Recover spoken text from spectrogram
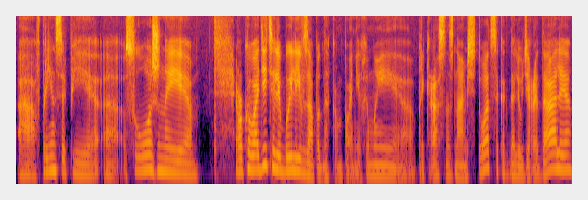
А, в принципе, э, сложные Руководители были и в западных компаниях, и мы э, прекрасно знаем ситуацию, когда люди рыдали,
